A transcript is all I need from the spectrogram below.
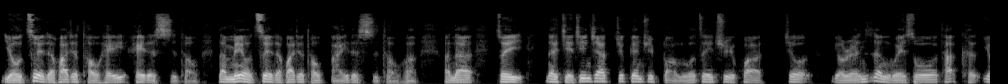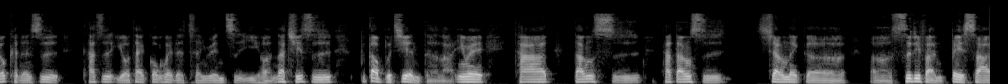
有罪的话就投黑黑的石头，那没有罪的话就投白的石头哈。啊，那所以那解经家就根据保罗这一句话，就有人认为说他可有可能是他是犹太公会的成员之一哈。那其实不倒不见得啦，因为他当时他当时。像那个呃，斯蒂凡被杀，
